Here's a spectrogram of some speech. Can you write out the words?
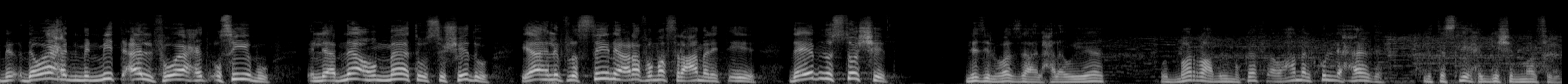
ده واحد من مئة ألف واحد أصيبوا. اللي أبنائهم ماتوا واستشهدوا. يا أهل فلسطين يعرفوا مصر عملت إيه. ده ابنه استشهد. نزل وزع الحلويات واتبرع بالمكافأة وعمل كل حاجة لتسليح الجيش المصري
